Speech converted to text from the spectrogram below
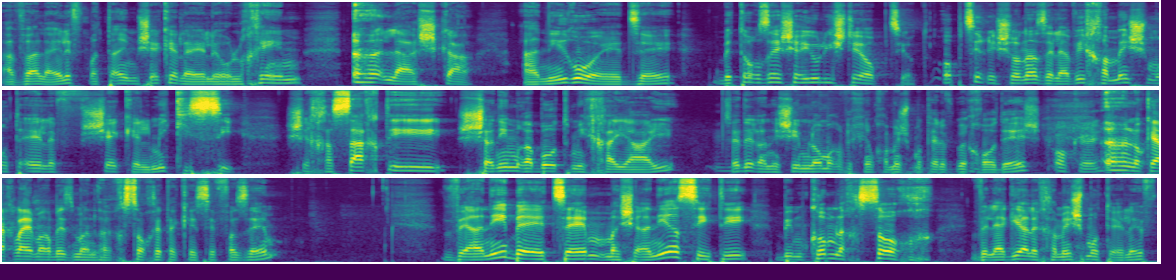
אבל ה-1,200 שקל האלה הולכים להשקעה. אני רואה את זה בתור זה שהיו לי שתי אופציות. אופציה ראשונה זה להביא 500 אלף שקל מכיסי, שחסכתי שנים רבות מחיי, בסדר? אנשים לא מרוויחים 500 אלף בחודש. אוקיי. לוקח להם הרבה זמן לחסוך את הכסף הזה. ואני בעצם, מה שאני עשיתי, במקום לחסוך ולהגיע ל-500 אלף,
